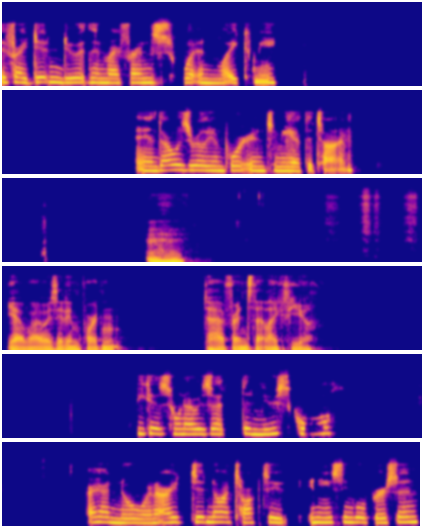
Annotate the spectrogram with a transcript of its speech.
if I didn't do it, then my friends wouldn't like me. And that was really important to me at the time. Mm-hmm. Yeah, why was it important to have friends that liked you? Because when I was at the new school, I had no one. I did not talk to any single person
